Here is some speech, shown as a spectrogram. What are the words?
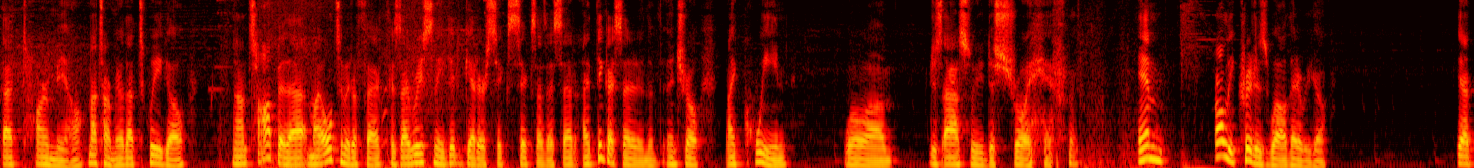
that Tarmiel, not Tarmiel, that Twigo. And on top of that, my ultimate effect, because I recently did get her 6-6, as I said, I think I said it in the intro, my queen will um, just absolutely destroy him. and probably crit as well, there we go. Yeah,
